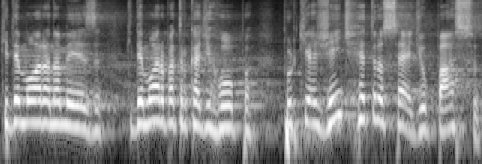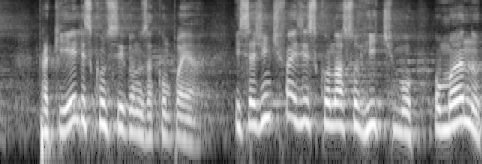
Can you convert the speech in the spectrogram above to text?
que demora na mesa, que demora para trocar de roupa, porque a gente retrocede o passo para que eles consigam nos acompanhar. E se a gente faz isso com o nosso ritmo humano,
